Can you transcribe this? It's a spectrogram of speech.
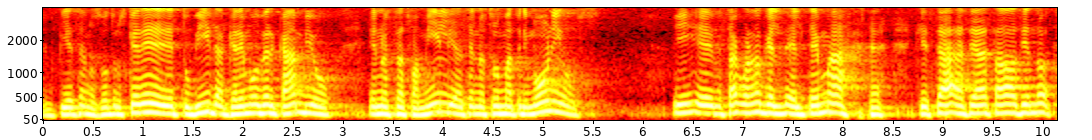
empieza nosotros. ¿Qué de, tu vida? Queremos ver cambio en nuestras familias, en nuestros matrimonios. Y eh, me está acordando que el, tema que está, se ha estado haciendo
